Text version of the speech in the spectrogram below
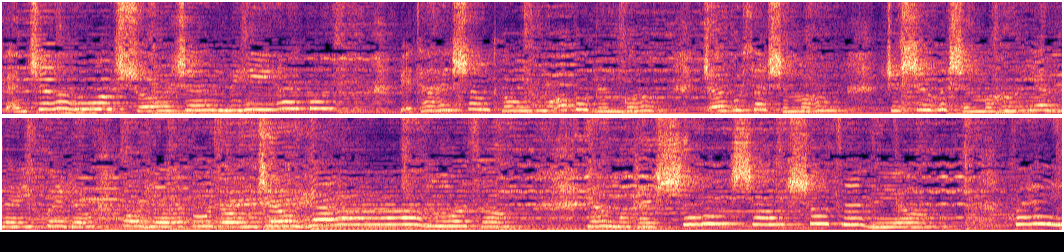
看着我说着你爱过。别太伤痛，我不难过，这不算什么，只是为什么眼泪会流，我也不懂，就让我走，让我开始享受自由。回忆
